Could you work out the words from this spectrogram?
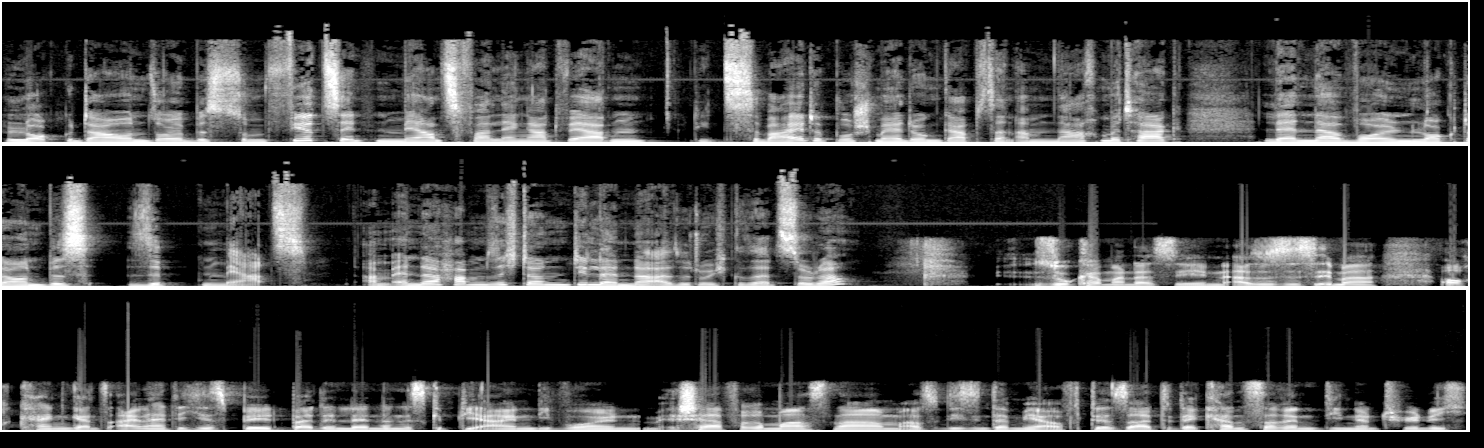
Lockdown soll bis zum 14. März verlängert werden. Die zweite Push-Meldung gab es dann am Nachmittag. Länder wollen Lockdown bis 7. März. Am Ende haben sich dann die Länder also durchgesetzt, oder? So kann man das sehen. Also es ist immer auch kein ganz einheitliches Bild bei den Ländern. Es gibt die einen, die wollen schärfere Maßnahmen, also die sind da mehr auf der Seite der Kanzlerin, die natürlich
